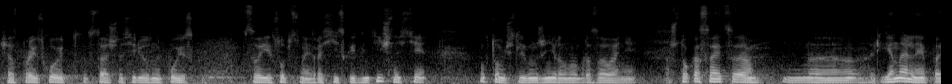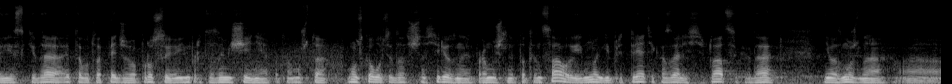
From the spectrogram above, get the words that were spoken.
Сейчас происходит достаточно серьезный поиск своей собственной российской идентичности ну, в том числе в инженерном образовании. Что касается э, региональной повестки, да, это вот опять же вопросы импортозамещения, потому что в Омской области достаточно серьезный промышленный потенциал, и многие предприятия оказались в ситуации, когда невозможно э,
